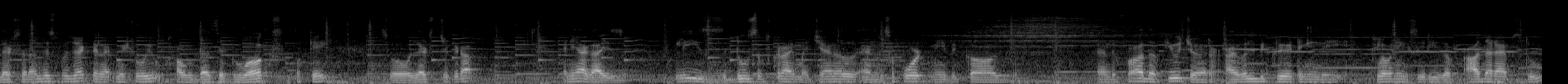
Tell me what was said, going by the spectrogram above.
let's run this project and let me show you how does it works okay? So let's check it out. And yeah guys please do subscribe my channel and support me because and for the future I will be creating the cloning series of other apps too.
